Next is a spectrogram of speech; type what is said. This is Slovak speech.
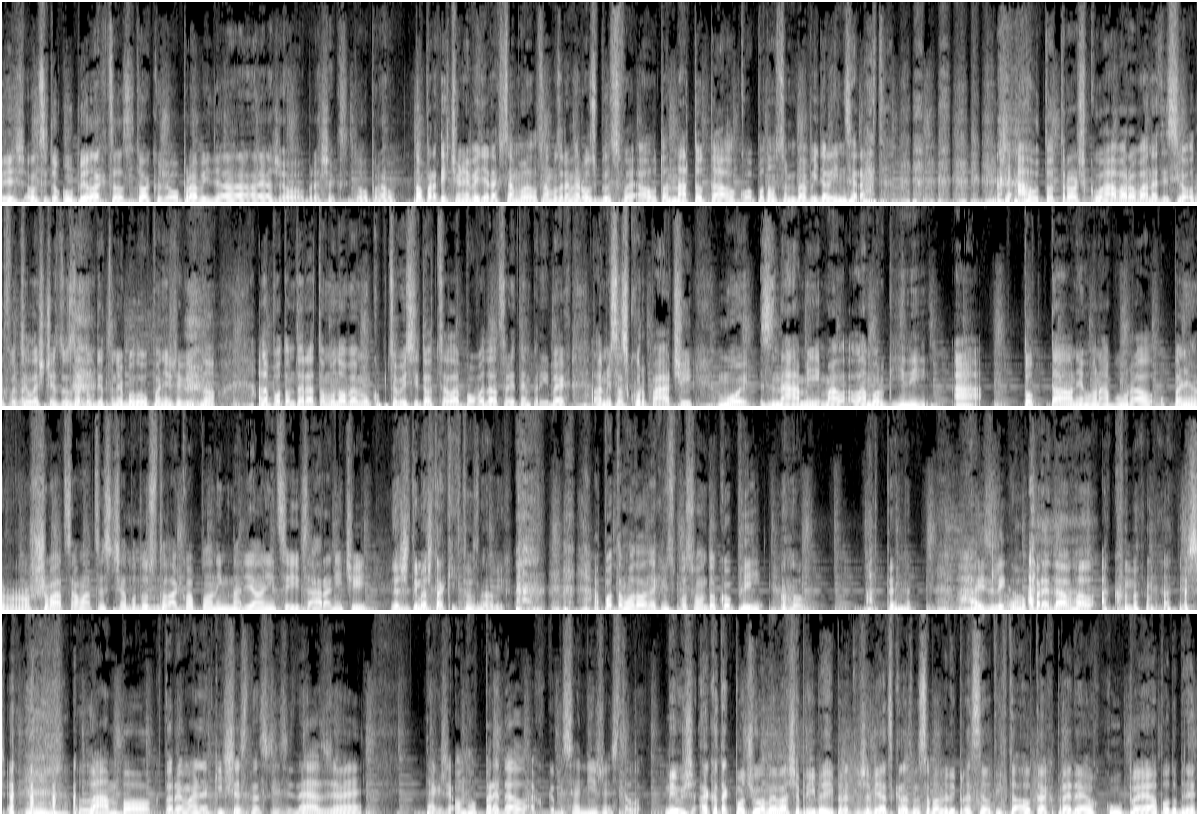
Vieš, on si to kúpil a chcel si to akože opraviť a, a ja, že dobre, však si to oprav. No pre tých, čo nevedia, tak Samuel samozrejme rozbil svoje auto na totálku a potom som iba videl inzerát, že auto trošku havarované, ty si ho odfotil ešte zo zadu, kde to nebolo úplne že vidno. Ale potom teda tomu novému kupcovi si to celé povedal, celý ten príbeh. Ale mne sa skôr páči, môj známy mal Lamborghini a totálne ho nabúral, úplne rozšvácal na ceste, lebo dostal aquaplaning na diálnici v zahraničí Ja, že ty máš takýchto známych. a potom ho dal nejakým spôsobom dokopy Aha. a ten hajzlik ho predával ako normálne, že Lambo, ktoré má nejakých 16 tisíc najazdené, takže on ho predal, ako keby sa nič nestalo. My už ako tak počúvame vaše príbehy, pretože viackrát sme sa bavili presne o týchto autách, predajoch, kúpe a podobne.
